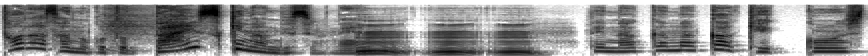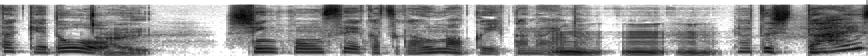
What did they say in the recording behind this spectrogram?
トラさんのこと大好きなんですよね。うんうんで、なかなか結婚したけど、うん。はい。新婚生活がうまくいかないと。うんうんうん。で私大好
